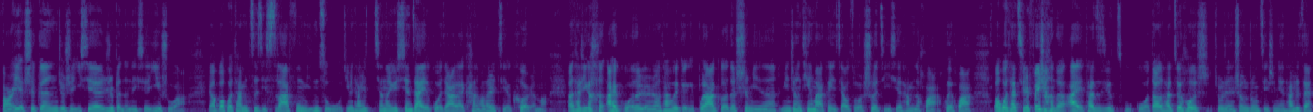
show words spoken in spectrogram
反而也是跟就是一些日本的那些艺术啊，然后包括他们自己斯拉夫民族，因为他是相当于现在的国家来看的话，他是捷克人嘛。然后他是一个很爱国的人，然后他会给布拉格的市民民政厅吧，可以叫做设计一些他们的画绘画。包括他其实非常的爱他自己祖国，到他最后是就人生中几十年，他是在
